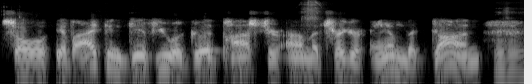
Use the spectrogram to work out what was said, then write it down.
So if I can give you a good posture on the trigger and the gun mm-hmm.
